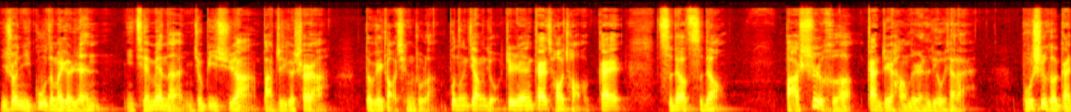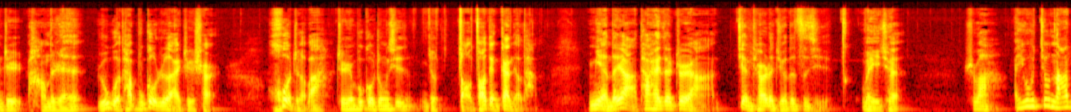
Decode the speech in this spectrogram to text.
你说你雇这么一个人，你前面呢你就必须啊把这个事儿啊都给搞清楚了，不能将就。这人该炒炒，该辞掉辞掉，把适合干这行的人留下来，不适合干这行的人，如果他不够热爱这事儿，或者吧这人不够忠心，你就早早点干掉他，免得呀他还在这儿啊见天的觉得自己委屈，是吧？哎呦，就拿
